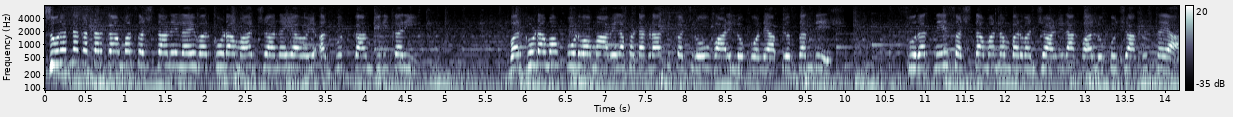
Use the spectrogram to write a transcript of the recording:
સુરતના કતારગામમાં સ્વચ્છતાને લઈ વરઘોડામાં જાનૈયાઓએ અદ્ભુત કામગીરી કરી. વરઘોડામાં ફોડવામાં આવેલા ફટાકડાથી કચરો વાળી લોકોને આપ્યો સંદેશ. સુરતને સ્વચ્છતામાં નંબર વન જાળવી રાખવા લોકો જાગૃત થયા.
